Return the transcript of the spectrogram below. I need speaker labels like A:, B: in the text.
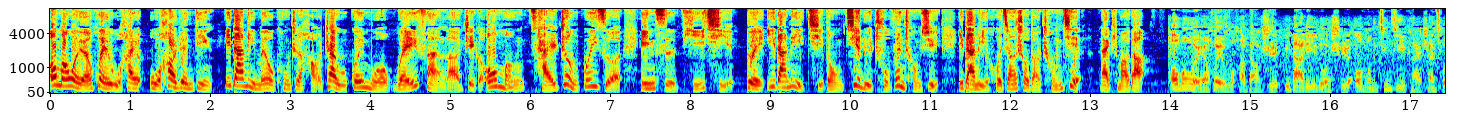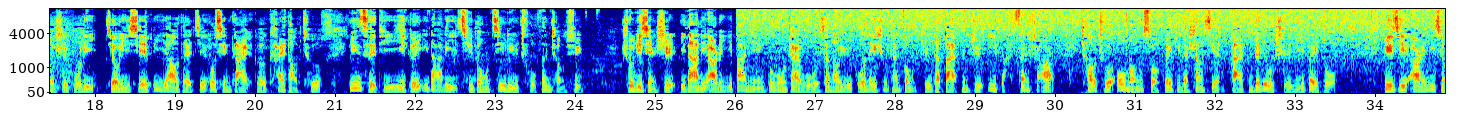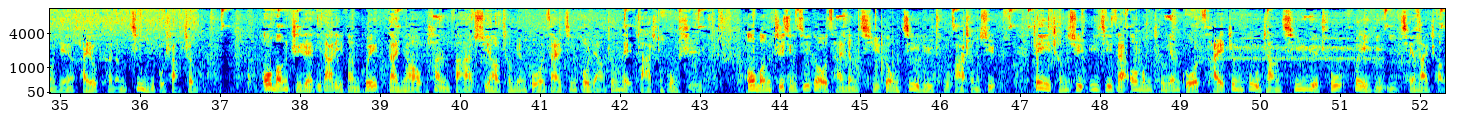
A: 欧盟委员会五号五号认定，意大利没有控制好债务规模，违反了这个欧盟财政规则，因此提起对意大利启动纪律处分程序，意大利或将受到惩戒。来听报道。
B: 欧盟委员会五号表示，意大利落实欧盟经济改善措施不力，就一些必要的结构性改革开倒车，因此提议对意大利启动纪律处分程序。数据显示，意大利2018年公共债务相当于国内生产总值的百分之一百三十二，超出欧盟所规定的上限百分之六十一倍多。预计2019年还有可能进一步上升。欧盟指认意大利犯规，但要判罚需要成员国在今后两周内达成共识，欧盟执行机构才能启动纪律处罚程序。这一程序预计在欧盟成员国财政部长七月初会议以前完成。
